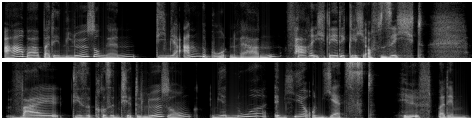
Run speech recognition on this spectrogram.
aber bei den Lösungen, die mir angeboten werden, fahre ich lediglich auf Sicht, weil diese präsentierte Lösung mir nur im Hier und Jetzt hilft, bei dem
